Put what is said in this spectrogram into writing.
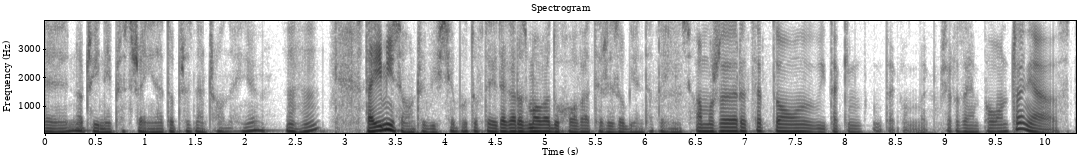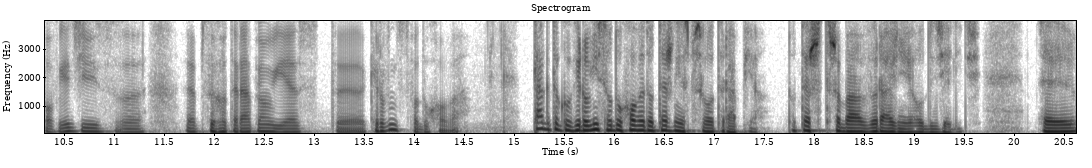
y, no czy innej przestrzeni na to przeznaczonej. Nie? Mhm. Z tajemnicą oczywiście, bo to wtedy taka rozmowa duchowa też jest objęta tajemnicą. A może receptą i takim, takim jakimś rodzajem połączenia spowiedzi z e, psychoterapią jest e, kierownictwo duchowe? Tak, tylko kierownictwo duchowe to też nie jest psychoterapia. To też trzeba wyraźnie oddzielić. Y,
